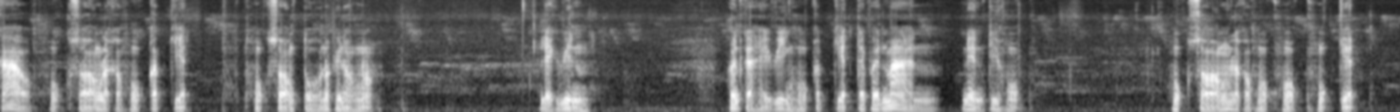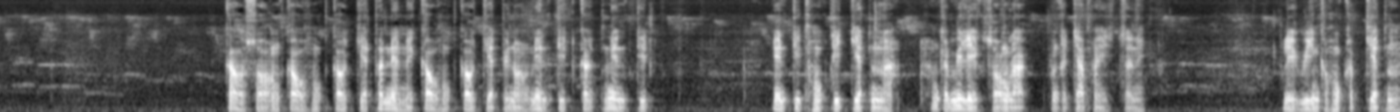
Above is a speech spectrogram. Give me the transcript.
เก้าหกสองแล้วก็หกกับเจ็ดหกสองตัวเนาะพี่น้องเนาะเหล็กวิ่นเพิ่นก็ให้วิ่งหกกับเจ็ดแต่เพิ่นม่านเน้นที่หกหกสองแล้วก็หกหกหกเจ็ดเก้าสองเก้าหกเก้าเจ็ดเพิ่นเน้นให้เก้าหกเก้าเจ็ดพี่น้องเน้นติดก็เน้นติด เน้นติดหกติดเจ็ดน่ะมันก็ไม่เลขสองหลัก มันก็จับให้ซะนี่เลขวิ่งกับหกกับเจ็ดนั่น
